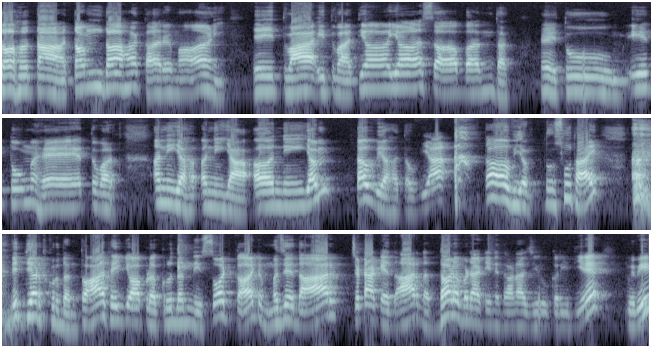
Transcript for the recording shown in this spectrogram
તહતા તમ દહ કર્મણી એત્વા ઇત્વા ત્યય સંબંધક હે તુમ એ તુમ હેત્વર્થ અનિયહ, અનિયા, અનિયમ તવ્ય તવ્યા, તવ્યમ. તો શું થાય? વિદ્યાર્થ કૃદંત તો આ થઈ ગયો આપણો ની શોર્ટકટ મજેદાર, ચટાકેદાર ને ધડ બડાટીને ધાણા જીરું કરી દઈએ એવી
